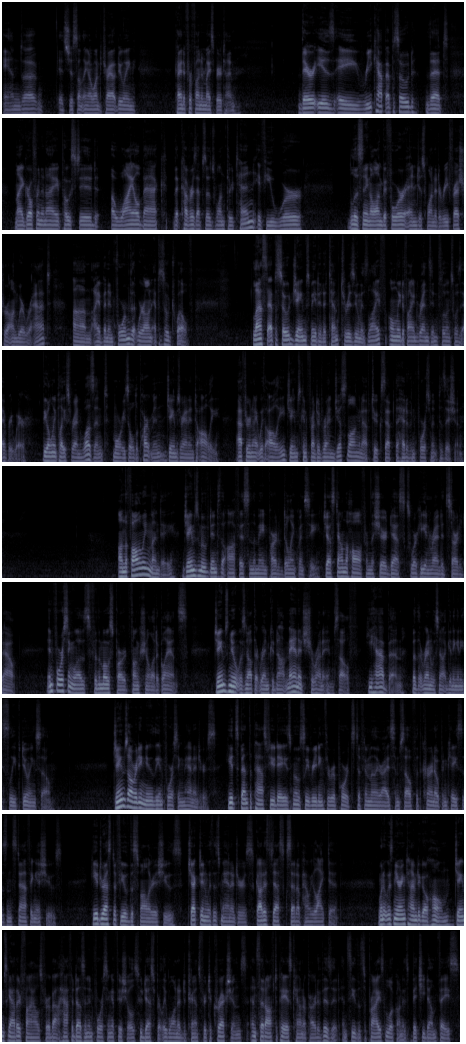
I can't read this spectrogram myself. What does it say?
and uh, it's just something I wanted to try out doing kind of for fun in my spare time. There is a recap episode that my girlfriend and I posted a while back that covers episodes 1 through 10. If you were listening along before and just wanted a refresher on where we're at, um, I have been informed that we're on episode 12. Last episode, James made an attempt to resume his life, only to find Wren's influence was everywhere. The only place Wren wasn't, Maury's old apartment, James ran into Ollie. After a night with Ollie, James confronted Wren just long enough to accept the head of enforcement position. On the following Monday, James moved into the office in the main part of delinquency, just down the hall from the shared desks where he and Wren had started out. Enforcing was, for the most part, functional at a glance. James knew it was not that Wren could not manage to run it himself. He had been, but that Wren was not getting any sleep doing so. James already knew the enforcing managers. He had spent the past few days mostly reading through reports to familiarize himself with current open cases and staffing issues. He addressed a few of the smaller issues, checked in with his managers, got his desk set up how he liked it. When it was nearing time to go home, James gathered files for about half a dozen enforcing officials who desperately wanted to transfer to corrections and set off to pay his counterpart a visit and see the surprised look on his bitchy dumb face.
